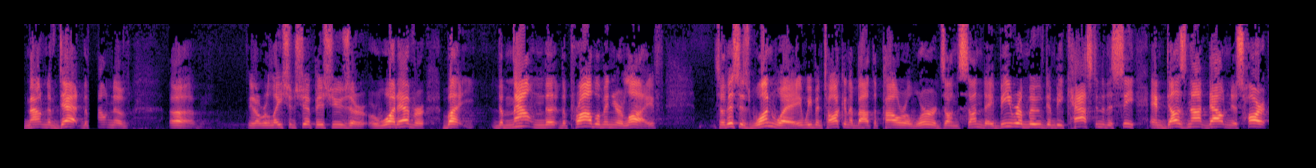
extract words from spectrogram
mountain of debt, the mountain of uh, you know, relationship issues or, or whatever. But the mountain, the, the problem in your life, so this is one way, and we've been talking about the power of words on Sunday. Be removed and be cast into the sea, and does not doubt in his heart.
